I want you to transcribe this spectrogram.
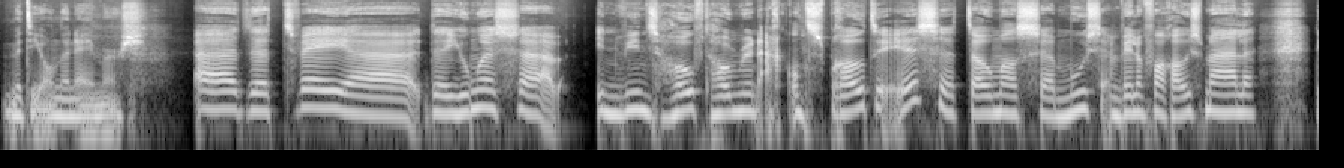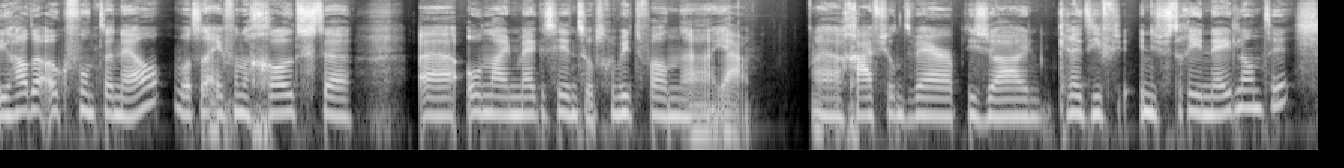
met die ondernemers? de twee de jongens in wiens hoofd Homerun eigenlijk ontsproten is. Thomas Moes en Willem van Roosmalen. Die hadden ook Fontanel, wat een van de grootste online magazines op het gebied van ja, uh, grafisch ontwerp, design, creatief industrie in Nederland is.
